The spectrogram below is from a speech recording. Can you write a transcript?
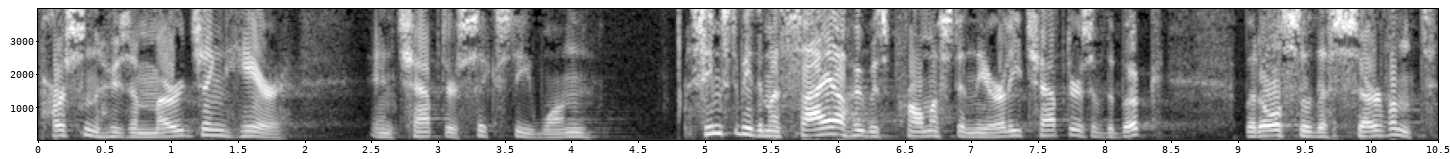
person who's emerging here in chapter 61 seems to be the Messiah who was promised in the early chapters of the book, but also the servant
